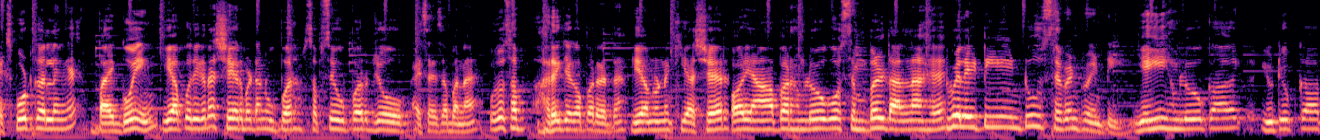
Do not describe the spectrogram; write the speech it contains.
एक्सपोर्ट कर लेंगे। बाय गोइंग ये आपको दिख रहा है शेयर बटन ऊपर, सबसे ऊपर जो ऐसा ऐसा बना है, वो तो सब हर एक जगह पर रहता है। ये हम लोग ने किया शेयर और यहाँ पर हम लोगों को सिंपल डालना है। Twelve eighty into seven twenty यही हम लोगों का यूट्यूब का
